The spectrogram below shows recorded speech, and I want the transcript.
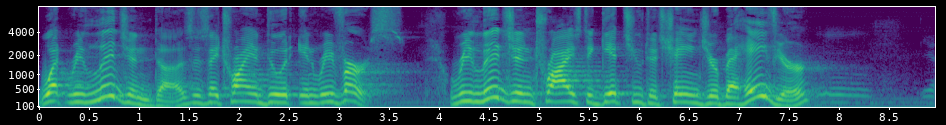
What religion does is they try and do it in reverse. Religion tries to get you to change your behavior, mm, Yeah.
